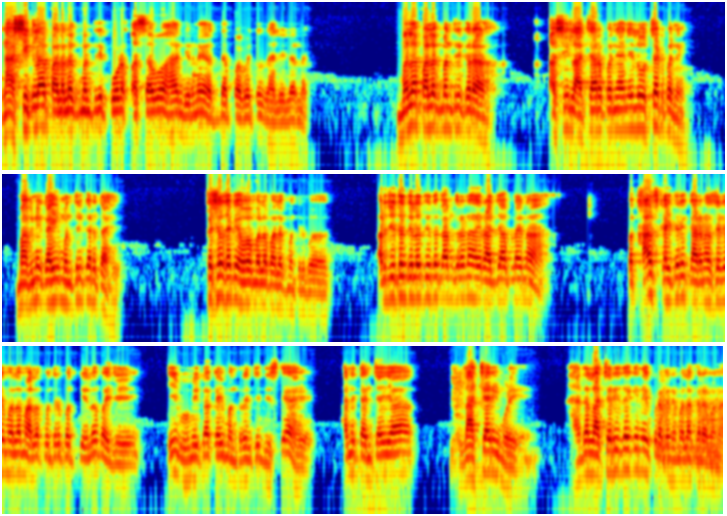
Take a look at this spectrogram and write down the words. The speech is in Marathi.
नाशिकला पालकमंत्री कोण असावं हा निर्णय अद्याप तो झालेला नाही. मला पालकमंत्री करा अशी लाचारपणे आणि लोचटपणे मागणी काही मंत्री करत आहे कशासाठी हवं मला पालकमंत्री पद? अरे जिथं दिलं तिथं काम करा ना राज्य आपलं आहे ना. पण खास काहीतरी कारणासाठी मला पालकमंत्री पद केलं पाहिजे. ही भूमिका काही मंत्र्यांची दिसते आहे. आणि त्यांच्या या लाचारीमुळे ह्याला लाचारीच आहे की नाही एक प्रकारे मला करा म्हणा.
